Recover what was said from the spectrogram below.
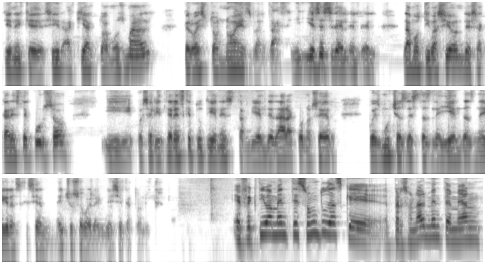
tiene que decir, aquí actuamos mal, pero esto no es verdad. Y, esa es la motivación de sacar este curso y pues el interés que tú tienes también de dar a conocer pues muchas de estas leyendas negras que se han hecho sobre la Iglesia Católica. Efectivamente, son dudas que personalmente me han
